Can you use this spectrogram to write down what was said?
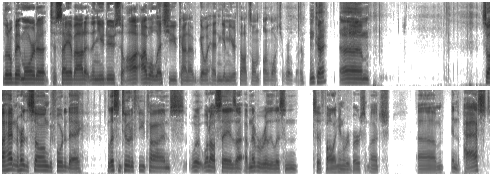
little bit more to, to say about it than you do, so I, I will let you kind of go ahead and give me your thoughts on, on Watch the World Burn. Okay. Um. So I hadn't heard the song before today. Listened to it a few times. What what I'll say is I, I've never really listened to Falling in Reverse much. Um, in the past.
